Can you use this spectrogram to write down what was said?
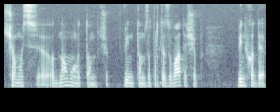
чомусь е, одному, от там, щоб він там запротезувати, щоб він ходив.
